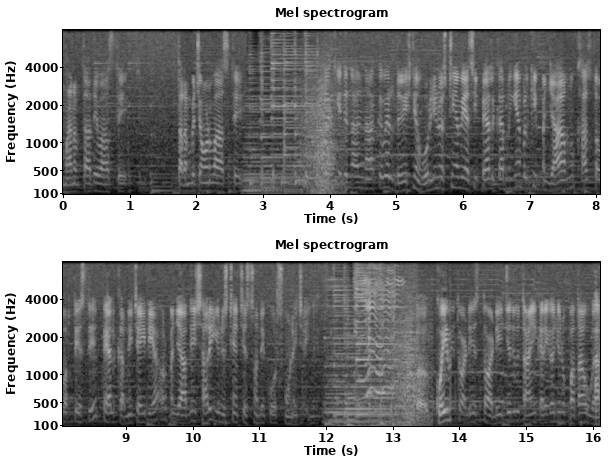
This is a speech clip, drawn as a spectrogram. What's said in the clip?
ਮਾਨਵਤਾ ਦੇ ਵਾਸਤੇ, ਧਰਮ ਬਚਾਉਣ ਵਾਸਤੇ। ਇਹਦੇ ਨਾਲ ਨਾ ਕੇਵਲ ਦੇਸ਼ ਦੀਆਂ ਹੋਰ ਯੂਨੀਵਰਸਿਟੀਆਂ ਵੀ ਐਸੀ ਪਹਿਲ ਕਰਨਗੀਆਂ ਬਲਕਿ ਪੰਜਾਬ ਨੂੰ ਖਾਸ ਤੌਰ ਤੇ ਇਸ ਤੇ ਪਹਿਲ ਕਰਨੀ ਚਾਹੀਦੀ ਹੈ ਔਰ ਪੰਜਾਬ ਦੀਆਂ ਸਾਰੀ ਯੂਨੀਵਰਸਿਟੀਆਂ 'ਚ ਇਸ ਤਰ੍ਹਾਂ ਦੇ ਕੋਰਸ ਹੋਣੇ ਚਾਹੀਦੇ ਅ, ਕੋਈ ਵੀ ਤੁਹਾਡੀ ਤੁਹਾਡੀ ਇੱਜ਼ਤ ਵੀ ਤਾਂ ਹੀ ਕਰੇਗਾ ਜਿਹਨੂੰ ਪਤਾ ਹੋਊਗਾ।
